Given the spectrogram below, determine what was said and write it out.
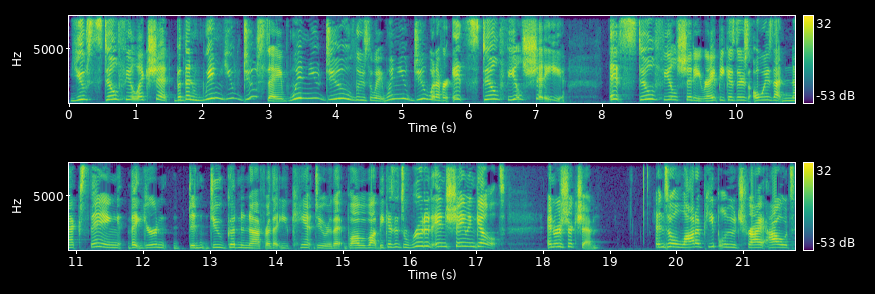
you still feel like shit. But then when you do save, when you do lose the weight, when you do whatever, it still feels shitty it still feels shitty, right? Because there's always that next thing that you're didn't do good enough or that you can't do or that blah blah blah because it's rooted in shame and guilt and restriction. And so a lot of people who try out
